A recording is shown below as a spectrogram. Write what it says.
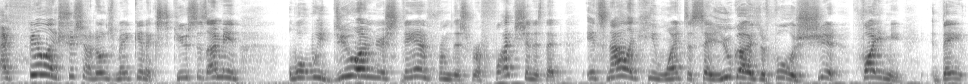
I feel like Xu Xiaodong's making excuses. I mean, what we do understand from this reflection is that it's not like he went to say, "You guys are full of shit. Fight me." They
